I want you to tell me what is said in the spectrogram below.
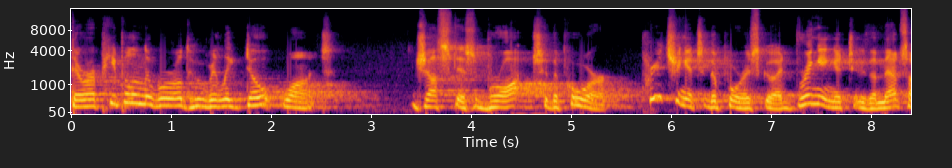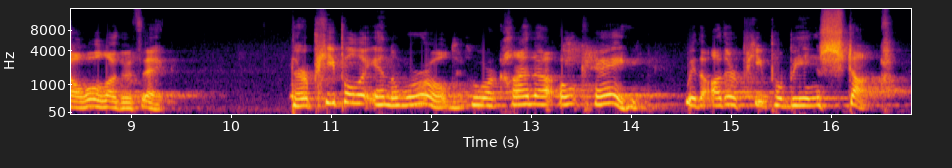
There are people in the world who really don't want justice brought to the poor. Preaching it to the poor is good, bringing it to them, that's a whole other thing. There are people in the world who are kind of okay with other people being stuck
